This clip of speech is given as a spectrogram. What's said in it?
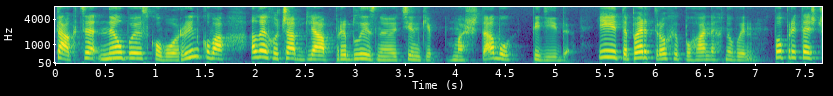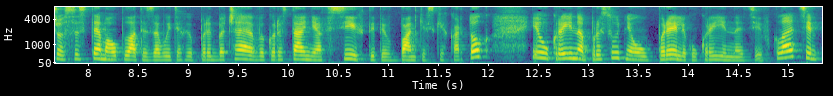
Так, це не обов'язково ринкова, але хоча б для приблизної оцінки масштабу підійде. І тепер трохи поганих новин. Попри те, що система оплати за витяги передбачає використання всіх типів банківських карток, і Україна присутня у переліку країн на цій вкладці,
